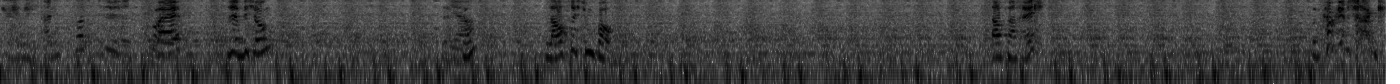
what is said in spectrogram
Willst du mich ankotzen? Willst du- Weil, dreh dich um. Ja. Lauf Richtung Baum. Lauf nach rechts. Und guck in den Schrank.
